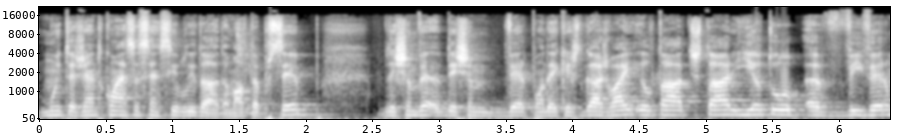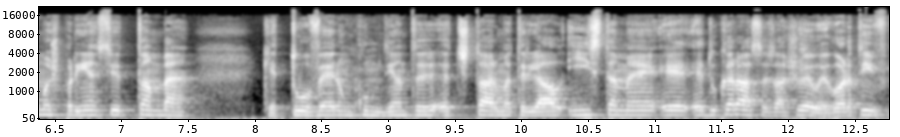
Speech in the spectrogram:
muita gente com essa sensibilidade, a malta percebe deixa-me ver, deixa ver para onde é que este gajo vai, ele está a testar e eu estou a viver uma experiência também que é a ver um comediante a, testar material e isso também é, é do caraças, acho eu. Agora tive,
